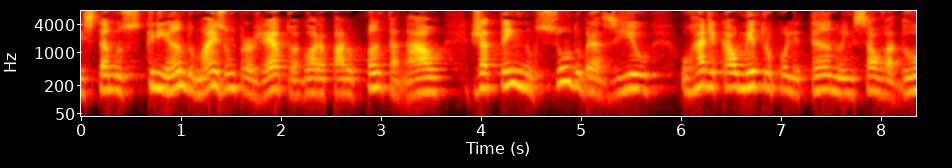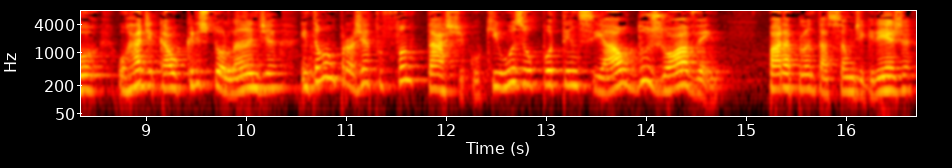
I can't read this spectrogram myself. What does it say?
Estamos criando mais um projeto agora para o Pantanal. Já tem no sul do Brasil o Radical Metropolitano em Salvador, o Radical Cristolândia. Então é um projeto fantástico que usa o potencial do jovem para a plantação de igreja,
